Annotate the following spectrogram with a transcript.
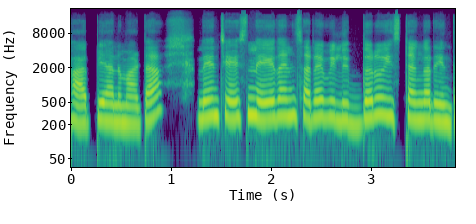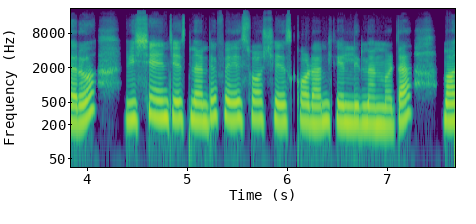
హ్యాపీ అనమాట. నేను చేసింది ఏదైనా సరే వీళ్ళిద్దరూ ఇష్టంగా తింటారు. విష్ ఏం చేసిందంటే ఫేస్ వాష్ చేసుకోవడానికి వెళ్ళిందనమాట మా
